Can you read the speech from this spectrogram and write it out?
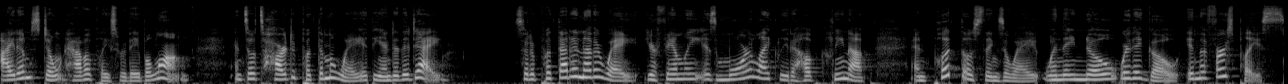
Items don't have a place where they belong, and so it's hard to put them away at the end of the day. So, to put that another way, your family is more likely to help clean up and put those things away when they know where they go in the first place.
